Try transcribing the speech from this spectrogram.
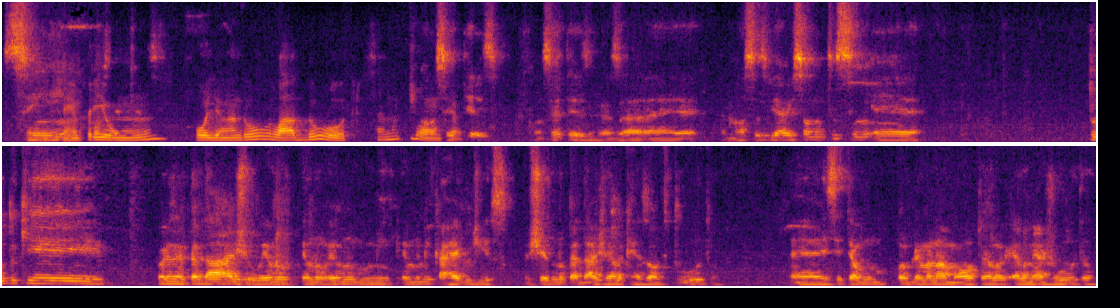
Sim. Sempre um olhando o lado do outro. Isso é muito bom. Com certeza, cara. com certeza. As, é, nossas viagens são muito assim. É, tudo que por exemplo, pedágio, eu não, eu não, eu não, me, eu não me encarrego disso. Eu chego no pedágio, ela que resolve tudo. É, se tem algum problema na moto, ela, ela me ajuda.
